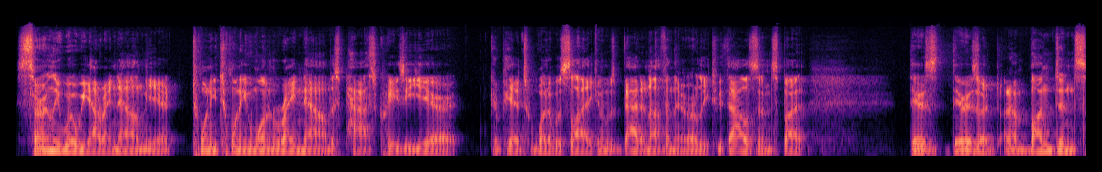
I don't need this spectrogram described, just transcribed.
certainly where we are right now in the year 2021, right now, this past crazy year, compared to what it was like, and it was bad enough in the early 2000s, but there's there is a, an abundance.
